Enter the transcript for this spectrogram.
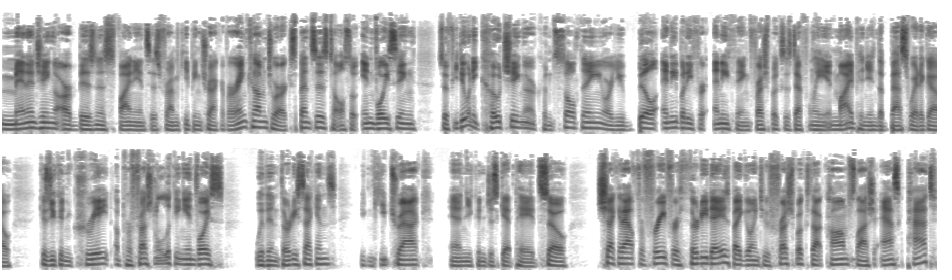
managing our business finances from keeping track of our income to our expenses to also invoicing. So if you do any coaching or consulting or you bill anybody for anything, FreshBooks is definitely, in my opinion, the best way to go because you can create a professional looking invoice within 30 seconds. You can keep track and you can just get paid. So check it out for free for 30 days by going to freshbooks.com slash askpat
